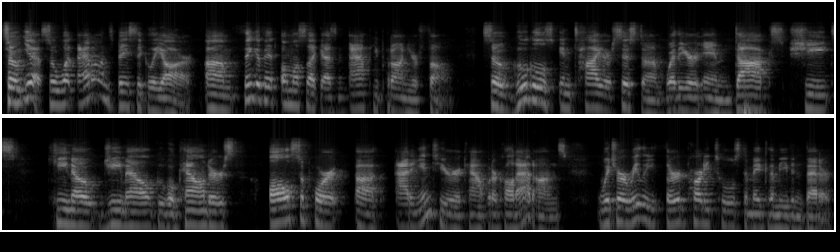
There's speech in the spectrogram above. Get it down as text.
So yeah, so what add-ons basically are, um, think of it almost like as an app you put on your phone. So Google's entire system, whether you're in Docs, Sheets, Keynote, Gmail, Google Calendars, all support uh, adding into your account what are called add-ons, which are really third-party tools to make them even better.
